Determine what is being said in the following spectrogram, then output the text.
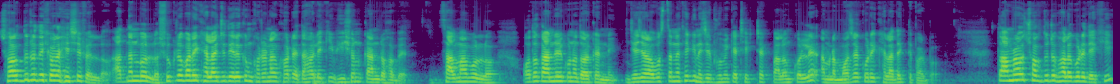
ছক দুটো দেখে ওরা হেসে ফেলল। আদনান বলল শুক্রবারে খেলায় যদি এরকম ঘটনা ঘটে, তাহলে কি ভীষণ কাণ্ড হবে? সালমা বলল অত কাণ্ডের কোনো দরকার নেই। যে যার অবস্থানে থেকে নিজের ভূমিকা ঠিকঠাক পালন করলে আমরা মজা করে খেলা দেখতে পারব। তো আমরাও ছক দুটো ভালো করে দেখি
